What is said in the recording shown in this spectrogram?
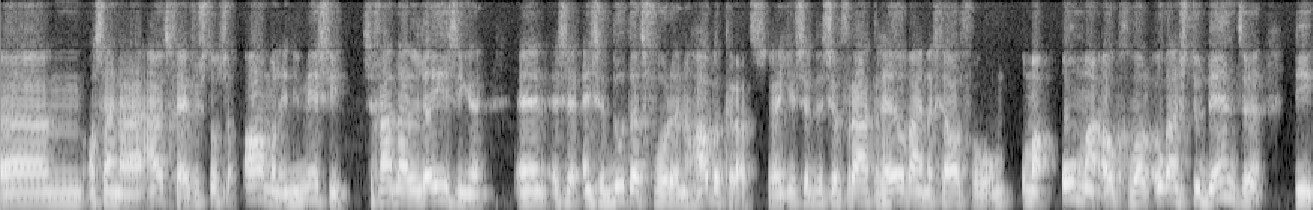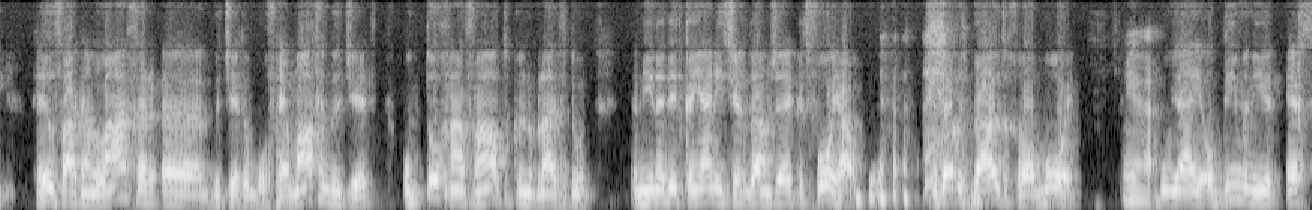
Um, als zij naar haar uitgever, stopt ze allemaal in die missie. Ze gaat naar lezingen en ze, en ze doet dat voor een habbekrats. Weet je? Ze, ze vraagt er heel weinig geld voor, om, om, maar, om maar ook gewoon ook aan studenten die heel vaak een lager uh, budget hebben of helemaal geen budget, om toch haar verhaal te kunnen blijven doen. En Nina, dit kan jij niet zeggen, daarom zeg ik het voor jou. Dus dat is buitengewoon mooi. Ja. Hoe jij op die manier echt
